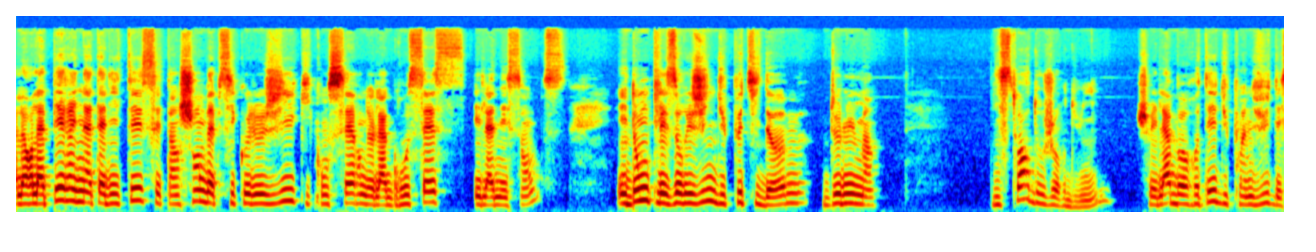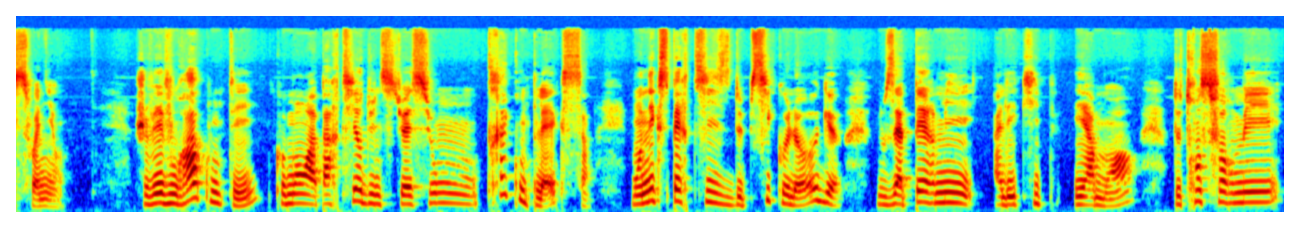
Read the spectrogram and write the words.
Alors la périnatalité, c'est un champ de la psychologie qui concerne la grossesse et la naissance, et donc les origines du petit homme, de l'humain. L'histoire d'aujourd'hui, je vais l'aborder du point de vue des soignants. Je vais vous raconter comment, à partir d'une situation très complexe, mon expertise de psychologue nous a permis à l'équipe et à moi de transformer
